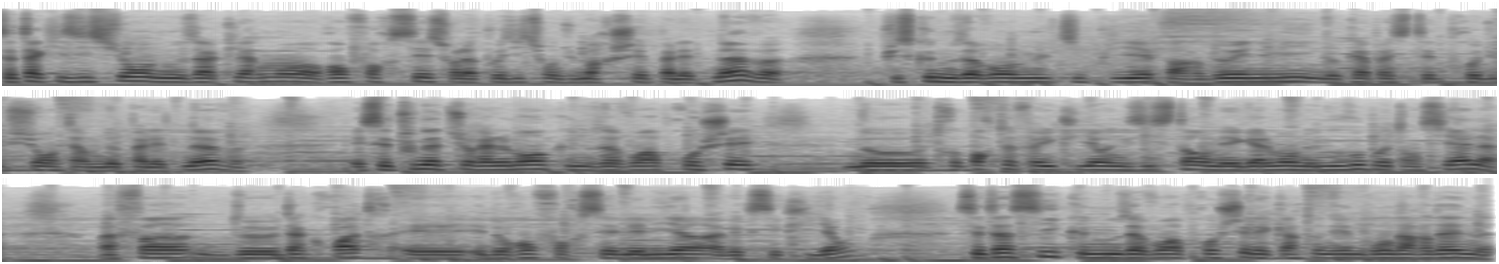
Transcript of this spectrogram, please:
Cette acquisition nous a clairement renforcé sur la position du marché palettes neuves, puisque nous avons multiplié par deux et demi nos capacités de production en termes de palettes neuves. Et c'est tout naturellement que nous avons approché notre portefeuille client existant, mais également de nouveaux potentiels, afin d'accroître et, de renforcer les liens avec ces clients. C'est ainsi que nous avons approché les cartonneries de Gondardenne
